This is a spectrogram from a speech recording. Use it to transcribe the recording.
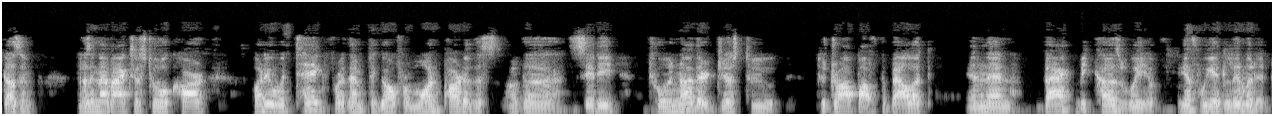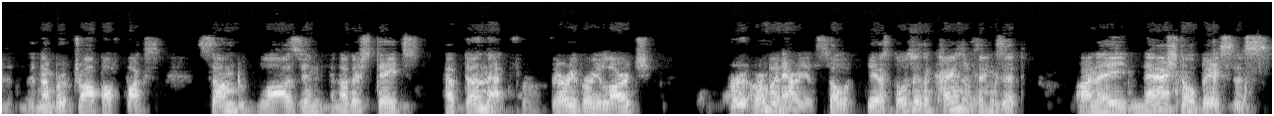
doesn't doesn't have access to a car, what it would take for them to go from one part of the of the city to another just to to drop off the ballot and then back because we have if we had limited the number of drop off boxes some laws in, in other states have done that for very very large ur- urban areas. So yes those are the kinds of things that on a national basis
